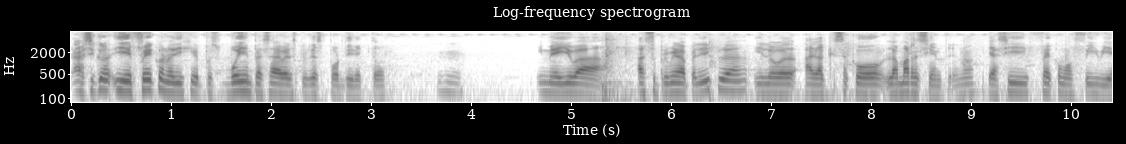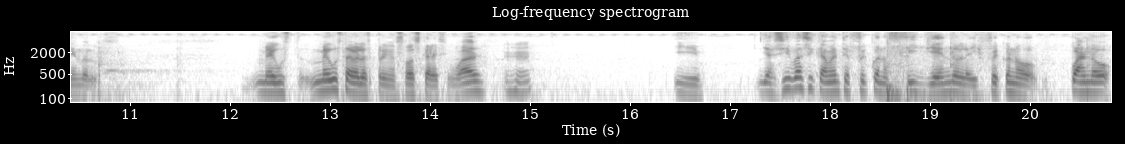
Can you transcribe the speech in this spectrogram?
Así y fue cuando dije, pues voy a empezar a ver las películas por director. Y me iba a su primera película y luego a la que sacó la más reciente, ¿no? Y así fue como fui viéndolos. Me gusta, me gusta ver los premios Oscars igual. Y, y así básicamente fue cuando fui viéndole y fue cuando, cuando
